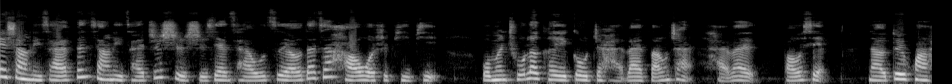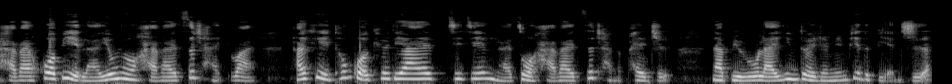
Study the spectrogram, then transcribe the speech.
线上理财，分享理财知识，实现财务自由。大家好，我是皮皮。我们除了可以购置海外房产、海外保险，那兑换海外货币来拥有海外资产以外，还可以通过 QDI 基金来做海外资产的配置。那比如来应对人民币的贬值，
